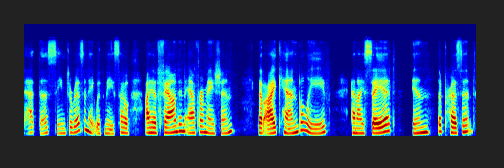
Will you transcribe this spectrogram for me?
that does seem to resonate with me. So I have found an affirmation that I can believe, and I say it in the present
